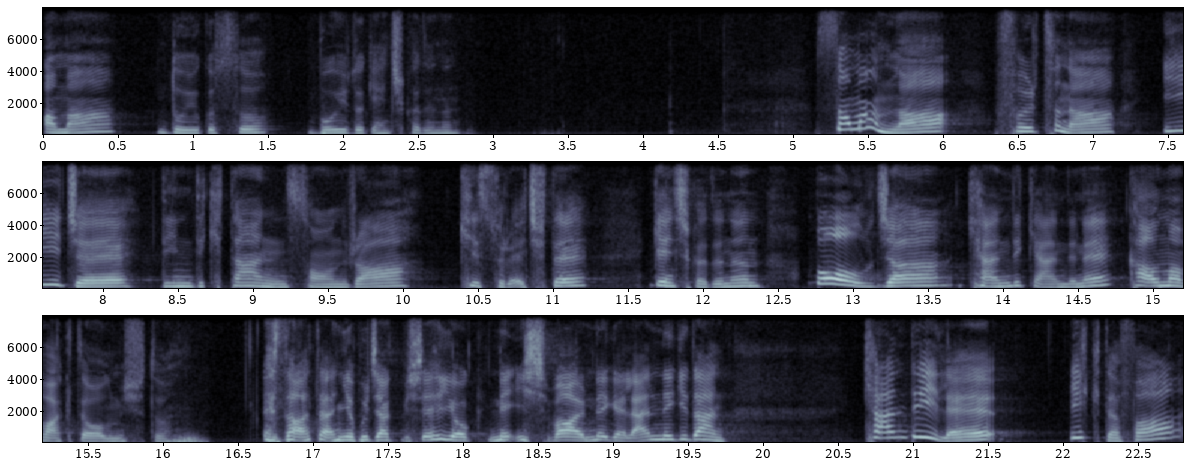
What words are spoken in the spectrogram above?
ama duygusu buydu genç kadının. Zamanla fırtına iyice dindikten sonra ki süreçte genç kadının bolca kendi kendine kalma vakti olmuştu. E zaten yapacak bir şey yok. Ne iş var, ne gelen, ne giden. Kendiyle ilk defa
